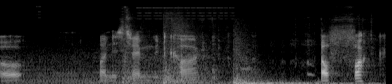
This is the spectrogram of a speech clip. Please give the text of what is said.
Oh. One is driving with car. Oh fuck.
